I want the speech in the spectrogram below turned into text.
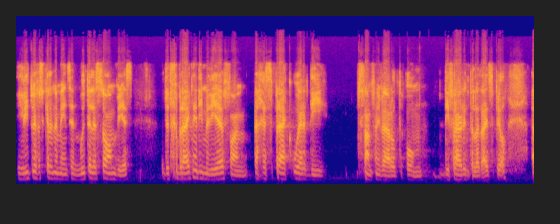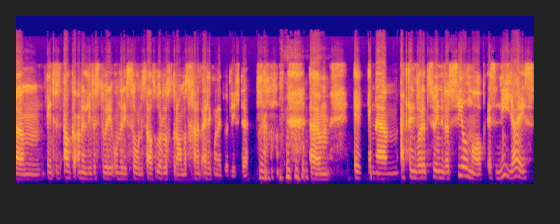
Hierdie twee verskillende mense en moet hulle saam wees. Dit gebruik net die milieu van 'n gesprek oor die stand van die wêreld om die verhouding te laat uitspeel. Ehm um, en soos elke ander liewe storie onder die son, selfs oorlogdramas, gaan dit eintlik maar net oor liefde. Ja. Ehm um, en ehm um, ek dink wat dit so universeel maak is nie juis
